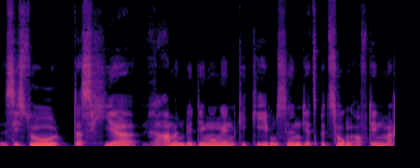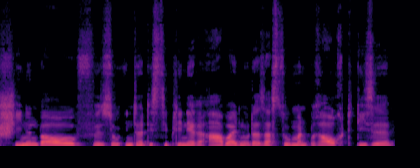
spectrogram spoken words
Siehst du, dass hier Rahmenbedingungen gegeben sind, jetzt bezogen auf den Maschinenbau für so interdisziplinäre Arbeiten oder sagst du, man braucht diese,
